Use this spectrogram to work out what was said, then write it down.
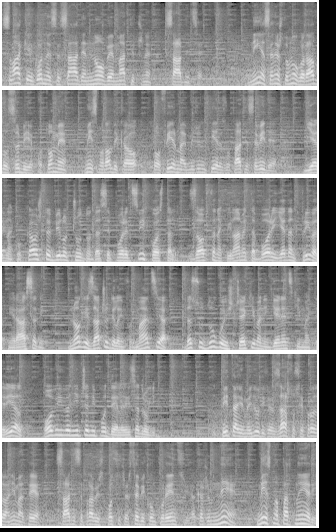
svake godine se sade nove matične sadnice. Nije se nešto mnogo radilo u Srbiji, po tome mi smo radili kao to firma, međutim ti rezultati se vide. Jednako, kao što je bilo čudno da se pored svih ostalih za opstanak Vilameta bori jedan privatni rasadnik, mnogi začudila informacija da su dugo iščekivani genetski materijal ovi Ivanjičani podelili sa drugima. Pitaju me ljudi, kaže, zašto se prodava njima te sadnice, praviš, postičaš sebi konkurenciju. Ja kažem, ne, mi smo partneri.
